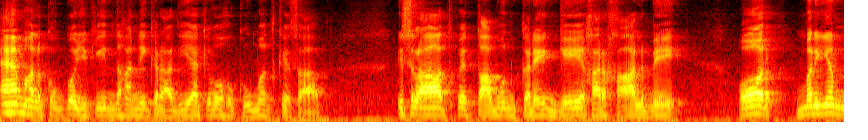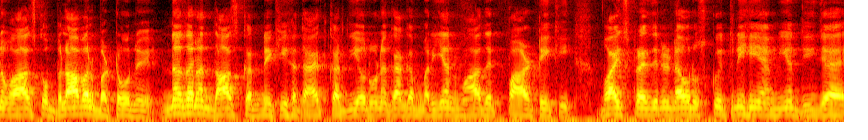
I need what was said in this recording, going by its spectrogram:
अहम हलकों को यकीन दहानी करा दिया कि वो हुकूमत के साथ असलाहत पे ताउन करेंगे हर हाल में। और मरियम नवाज़ को बिलावल भट्टो ने नज़रअंदाज करने की हदायत कर दी उन्होंने कहा कि मरियम नवाज़ एक पार्टी की वाइस प्रेसिडेंट है और उसको इतनी ही अहमियत दी जाए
